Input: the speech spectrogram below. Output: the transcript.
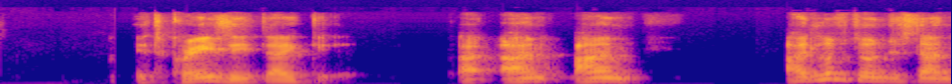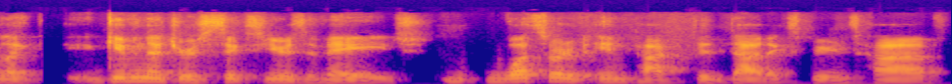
it's crazy. Like I, I'm I'm I'd love to understand, like, given that you're six years of age, what sort of impact did that experience have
